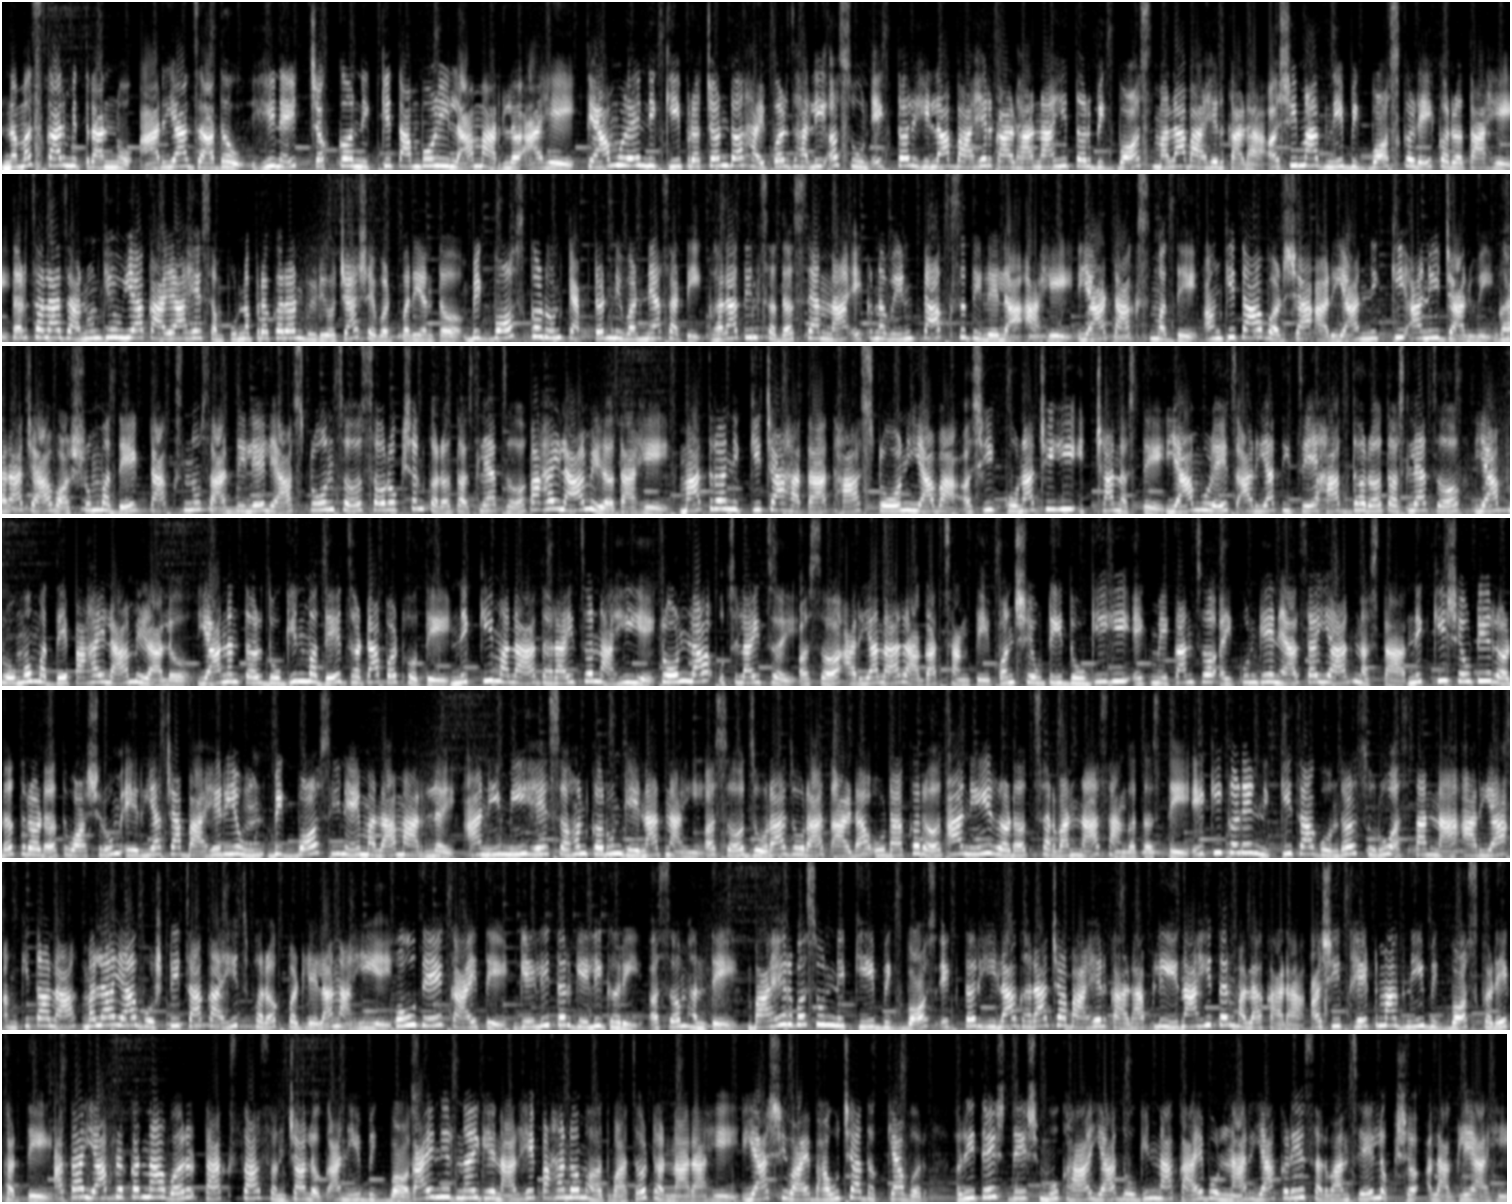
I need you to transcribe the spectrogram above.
नमस्कार मित्रांनो आर्या जाधव हिने चक्क निक्की तांबोळीला मारलं आहे. त्यामुळे निक्की प्रचंड हायपर झाली असून एकतर हिला बाहेर काढा नाही तर बिग बॉस मला बाहेर काढा अशी मागणी बिग बॉसकडे करत आहे. तर चला जाणून घेऊया काय आहे संपूर्ण प्रकरण व्हिडिओच्या शेवटपर्यंत. बिग बॉसकडून कॅप्टन निवडण्यासाठी घरातील सदस्यांना एक नवीन टास्क दिलेला आहे. या टास्कमध्ये अंकिता वर्षा आर्या निक्की आणि जान्हवी घराच्या वॉशरूममध्ये टास्कनुसार दिलेल्या स्टोनचं संरक्षण करत असल्याचं पाहायला मिळत आहे. मात्र निक्कीच्या हातात हा स्टोन यावा अशी कोणाचीही इच्छा नसते. यामुळेच आर्या तिचे हात धरत असल्याचं या प्रोमो मध्ये पाहायला मिळालं. यानंतर दोघींमध्ये झटापट होते. निक्की मला धरायचं नाहीये. स्टोनला उचलायचंय. असं आर्याला रागात सांगते. पण शेवटी दोघीही एकमेकांचं ऐकून घेण्यास तयार नसतात. निक्की शेवटी रडत रडत वॉशरूम एरियाच्या बाहेर येऊन बिग बॉस हिने मला मारलंय आणि मी हे सहन करून घेणार नाही असं जोरा जोरात आरडाओरडा करत आणि रडत सर्वांना सांगत असते. एकीकडे निक्कीचा गोंधळ सुरू असताना आर्या अंकिताला मला या गोष्टीचा काहीच फरक पडलेला नाहीये. होऊ दे काय ते? गेली तर गेली घरी असं म्हणते. बाहेर बसून निक्की बिग बॉस एकतर हिला घराच्या बाहेर काढा प्लीज. नाही तर मला काढा अशी थेट मागणी बिग बॉसकडे करते. आता या प्रकरणावर टास्कचा संचालक आणि बिग बॉस काय निर्णय घेणार हे पाहणं महत्वाचं ठरणार आहे. याशिवाय भाऊच्या धक्क्यावर रितेश देशमुख हा या दोघींना काय बोलणार याकडे सर्वांचे लक्ष लागले आहे.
